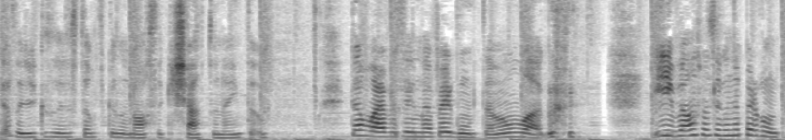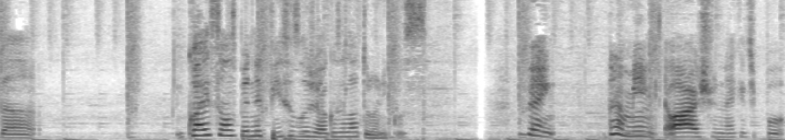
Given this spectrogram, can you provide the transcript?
Eu sei que vocês estão ficando, nossa, que chato, né? Então. Então, bora pra segunda pergunta. Vamos logo. E vamos pra segunda pergunta. Quais são os benefícios dos jogos eletrônicos? Bem, pra mim, eu acho, né, que tipo,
